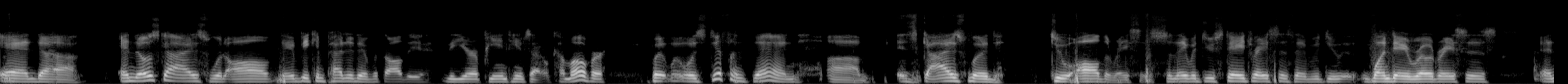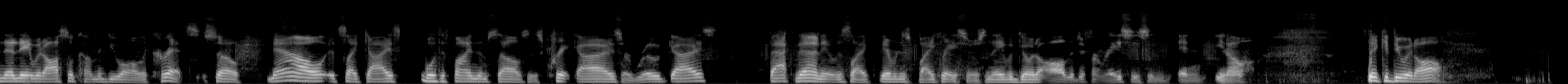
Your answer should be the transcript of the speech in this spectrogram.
And uh, and those guys would all they'd be competitive with all the the European teams that would come over. But what was different then um, is guys would do all the races. So they would do stage races, they would do one day road races, and then they would also come and do all the crits. So now it's like guys will define themselves as crit guys or road guys. Back then it was like they were just bike racers and they would go to all the different races and and you know they could do it all.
